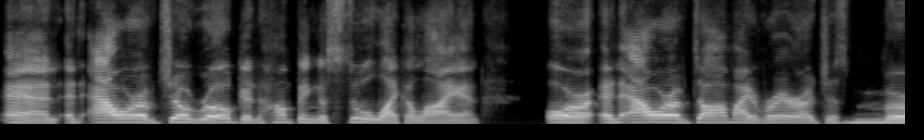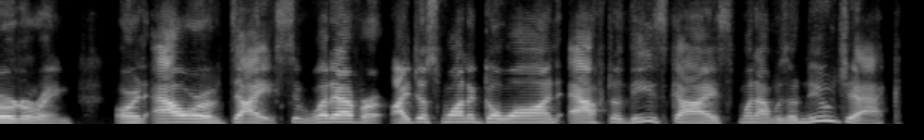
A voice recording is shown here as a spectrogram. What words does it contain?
and an hour of Joe Rogan humping a stool like a lion, or an hour of Dom Irrera just murdering, or an hour of Dice, whatever. I just want to go on after these guys when I was a new Jack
